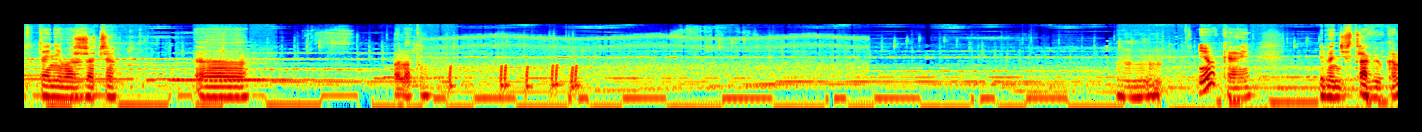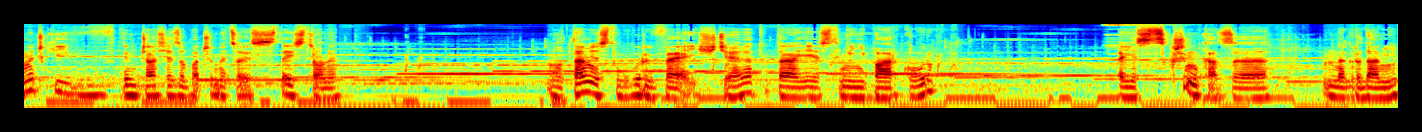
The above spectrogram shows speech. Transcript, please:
Tutaj nie masz rzeczy. Eee, ona tu. Mm, I okej. Ty będziesz trawił kamyczki, w tym czasie zobaczymy, co jest z tej strony. Tam jest u góry wejście, tutaj jest mini parkour. Jest skrzynka z nagrodami.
